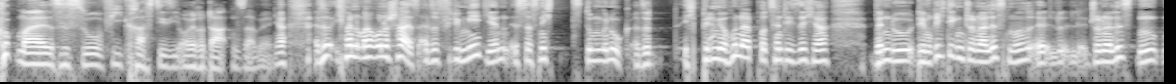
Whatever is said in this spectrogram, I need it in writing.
guck mal, es ist so, wie krass, die sie eure Daten sammeln, ja. Also ich meine mal ohne Scheiß, also für die Medien ist das nicht dumm genug. Also ich bin ja. mir hundertprozentig sicher, wenn du dem richtigen Journalismus, äh, Journalisten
